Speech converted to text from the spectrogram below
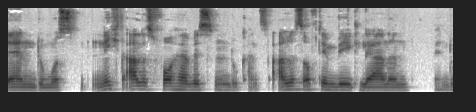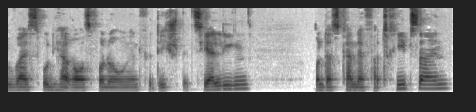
denn du musst nicht alles vorher wissen, du kannst alles auf dem Weg lernen, wenn du weißt, wo die Herausforderungen für dich speziell liegen. Und das kann der Vertrieb sein,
